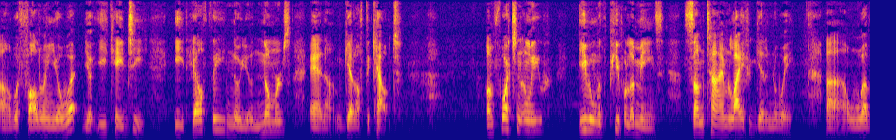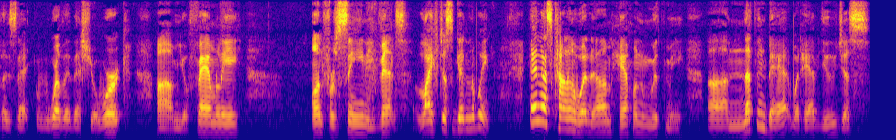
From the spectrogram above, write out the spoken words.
uh, with following your what? Your EKG eat healthy, know your numbers, and um, get off the couch. Unfortunately, even with people of means, sometimes life get in the way. Uh, whether it's that, whether that's your work, um, your family, unforeseen events, life just get in the way. And that's kind of what um, happened with me. Uh, nothing bad, what have you, just,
